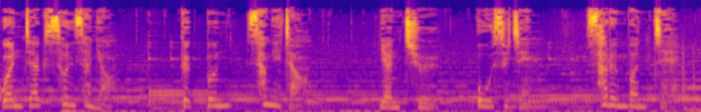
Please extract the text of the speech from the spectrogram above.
원작 손선영, 극본 성혜정, 연출 오수진, 서른 번째.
